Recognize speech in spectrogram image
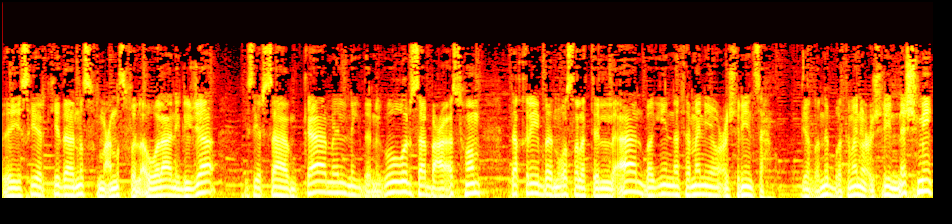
يصير كذا نصف مع النصف الأولاني اللي جاء يصير سهم كامل نقدر نقول سبعة أسهم. تقريبا وصلت الآن باقي لنا 28 سهم. يلا نبغى 28 نشمي.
